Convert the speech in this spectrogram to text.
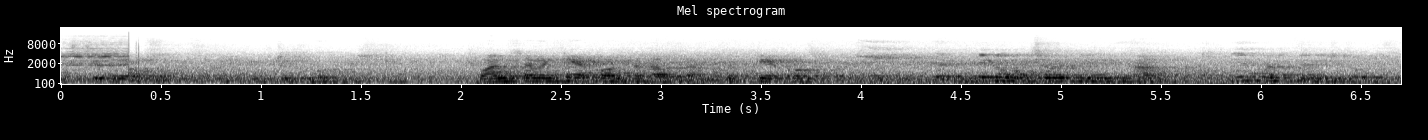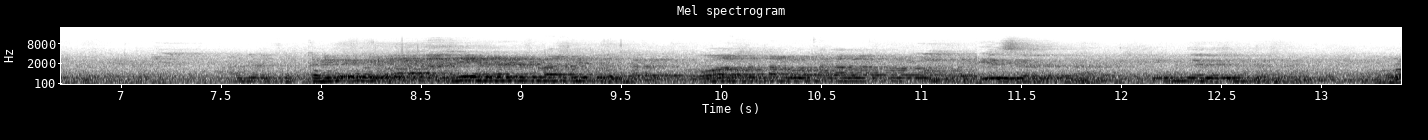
ಎಷ್ಟಿದೆ fifty four one seventy account ಅದಾವೆ ಸರ್ ಫಿಫ್ಟಿ ಅಕೌಂಟ್ ಒಂದು ಸೆವೆಂಟಿ ಹಾಂ. ಏನು ಮಾಡ್ತೀರಿ ಇಷ್ಟು ಕಡಿಮೆ ತ್ರೀ ಹಂಡ್ರೆಡ್ ಪ್ಲಸ್ ಇತ್ತು ಸರ್ ಹೋದ ಸತ ಲೋಕ ಅದಾಲತ್ ಕೇಸ್ ಅಲ್ಲ ನಿಮ್ದು ನೂರ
